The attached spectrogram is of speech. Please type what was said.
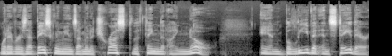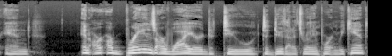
whatever is that basically means I'm going to trust the thing that I know and believe it and stay there and and our, our brains are wired to to do that it's really important we can't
